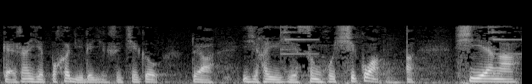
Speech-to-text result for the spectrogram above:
改善一些不合理的饮食结构，对啊，一些还有一些生活习惯啊，吸烟啊，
